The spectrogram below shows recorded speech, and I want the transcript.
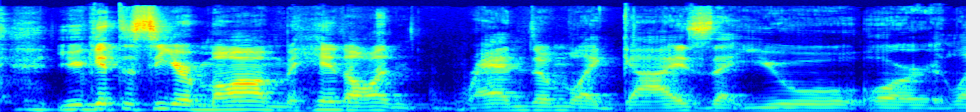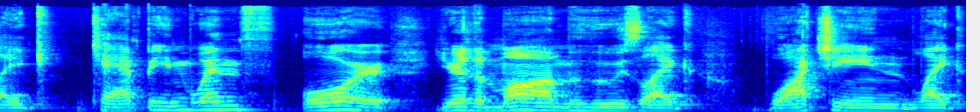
you get to see your mom hit on random like guys that you are like camping with, or you're the mom who's like watching like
